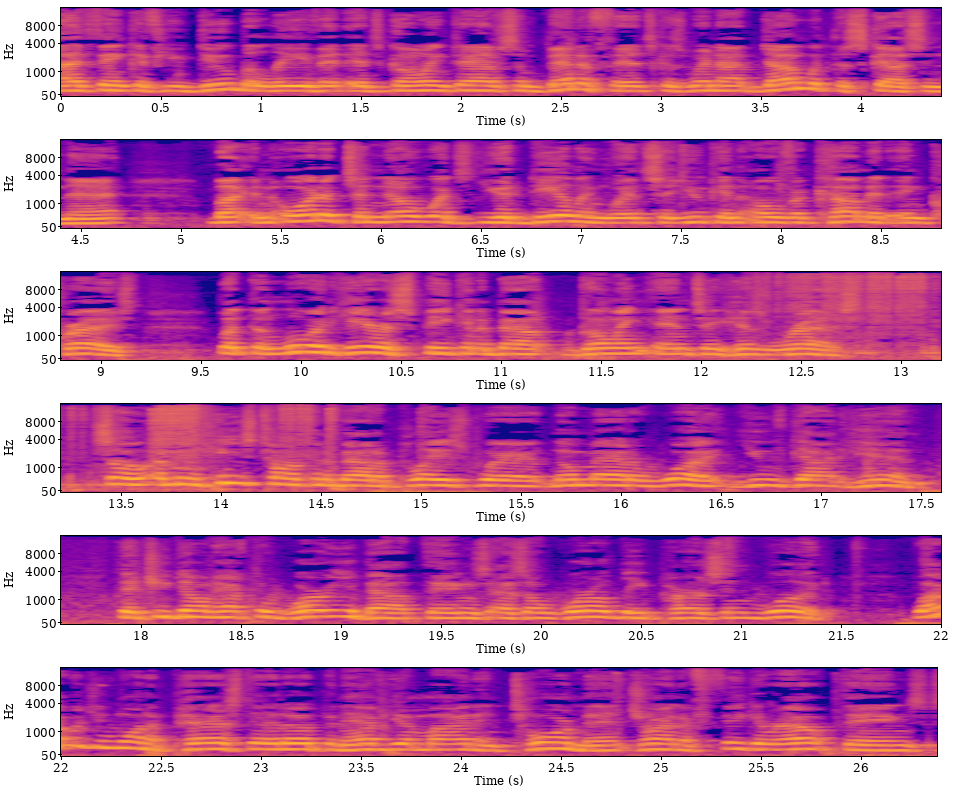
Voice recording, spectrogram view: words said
I think if you do believe it, it's going to have some benefits because we're not done with discussing that. But in order to know what you're dealing with so you can overcome it in Christ. But the Lord here is speaking about going into his rest. So, I mean, he's talking about a place where no matter what, you've got him. That you don't have to worry about things as a worldly person would. Why would you want to pass that up and have your mind in torment trying to figure out things,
